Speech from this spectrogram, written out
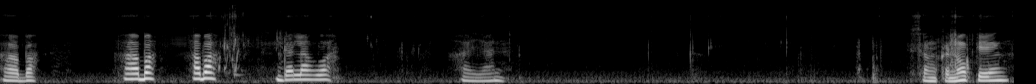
Haba. Haba. Haba. Dalawa. Ayan. Isang kanoping,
